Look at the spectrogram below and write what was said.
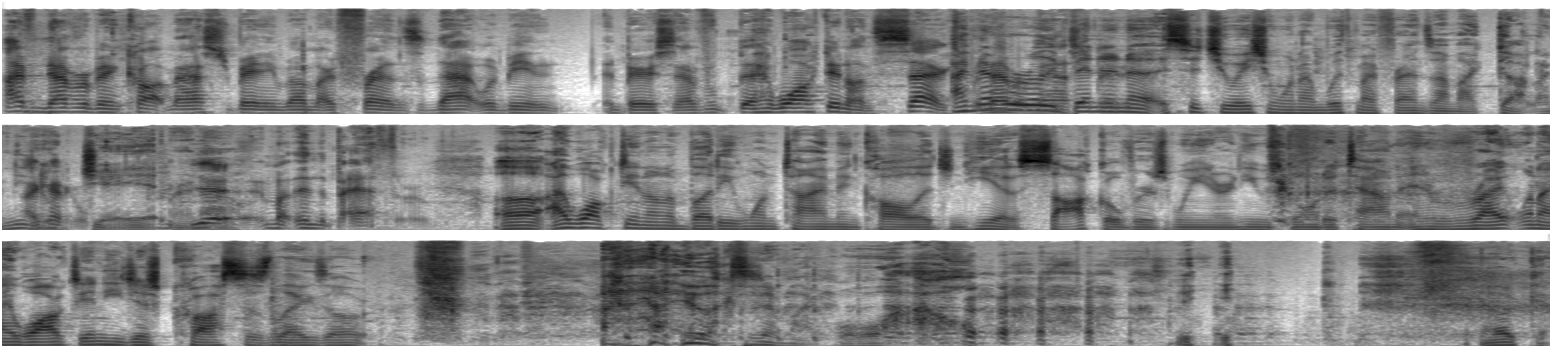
I've never been caught masturbating by my friends. That would be embarrassing. I've been- walked in on sex. i've but never really been in a situation when i'm with my friends i'm like god i need I to go gotta- jay it right now. yeah, now in the bathroom. uh, i walked in on a buddy one time in college and he had a sock over his wiener and he was going to town and right when i walked in he just crossed his legs over i looked at him like wow okay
